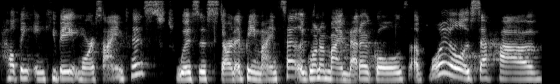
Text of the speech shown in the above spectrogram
helping incubate more scientists with this startup mindset. Like one of my meta goals of Loyal is to have,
